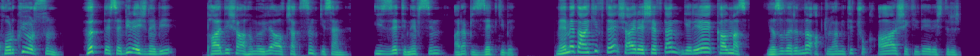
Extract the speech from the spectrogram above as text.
korkuyorsun höt dese bir ecnebi, padişahım öyle alçaksın ki sen İzzeti nefsin Arap İzzet gibi. Mehmet Akif de şair Eşref'ten geriye kalmaz. Yazılarında Abdülhamit'i çok ağır şekilde eleştirir.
